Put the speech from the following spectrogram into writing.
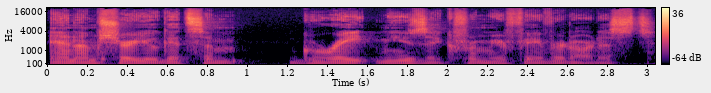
And I'm sure you'll get some great music from your favorite artist.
